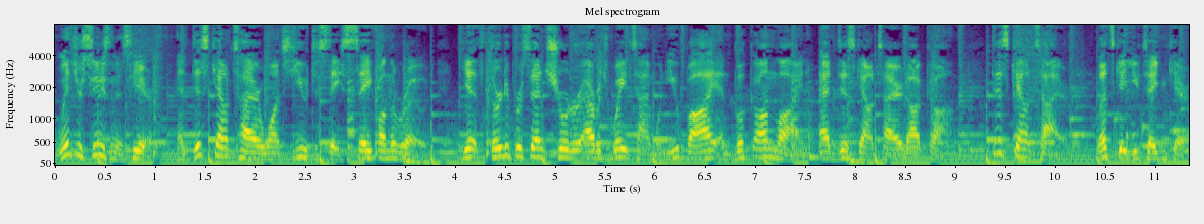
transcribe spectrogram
Winter season is here, and Discount Tire wants you to stay safe on the road. Get 30% shorter average wait time when you buy and book online at discounttire.com. Discount Tire. Let's get you taken care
